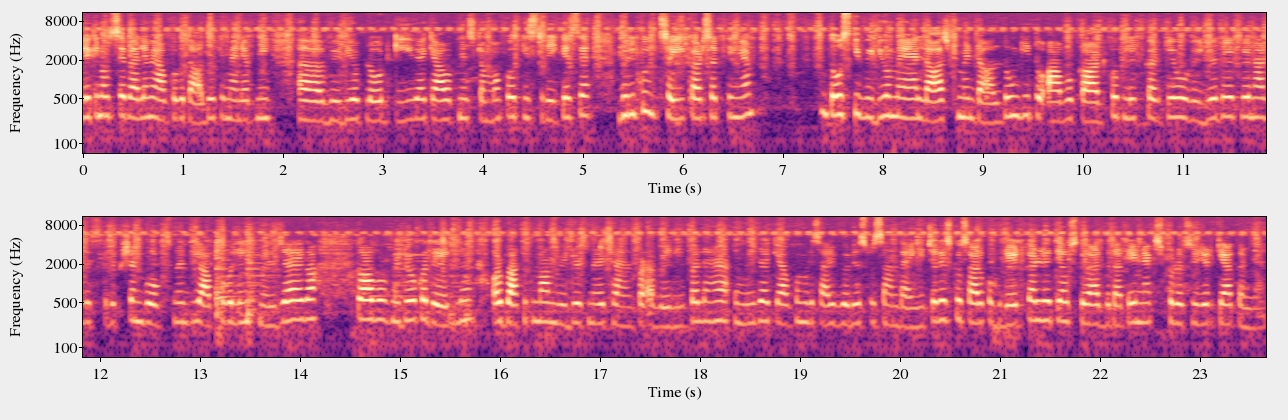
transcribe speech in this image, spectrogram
लेकिन उससे पहले मैं आपको बता दूँ कि मैंने अपनी वीडियो अपलोड की है कि आप अपने स्टमक को किस तरीके से बिल्कुल सही कर सकती हैं। तो उसकी वीडियो मैं लास्ट में डाल दूँगी तो आप वो कार्ड को क्लिक करके वो वीडियो देख लेना। डिस्क्रिप्शन बॉक्स में भी आपको वो लिंक मिल जाएगा। तो आप वो वीडियो को देख लें और बाकी तमाम वीडियोस मेरे चैनल पर अवेलेबल हैं। उम्मीद है कि आपको मेरी सारी वीडियोस पसंद आएँगी। चलिए इसको सारे को ग्रेड कर लेते हैं, उसके बाद बताते हैं नेक्स्ट प्रोसीजर क्या करना है।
